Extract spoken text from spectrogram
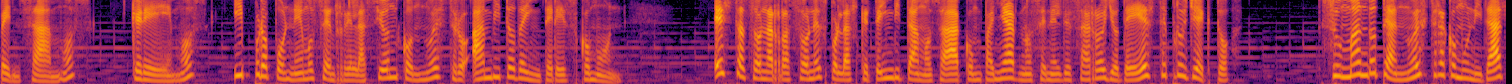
pensamos, creemos y proponemos en relación con nuestro ámbito de interés común. Estas son las razones por las que te invitamos a acompañarnos en el desarrollo de este proyecto sumándote a nuestra comunidad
